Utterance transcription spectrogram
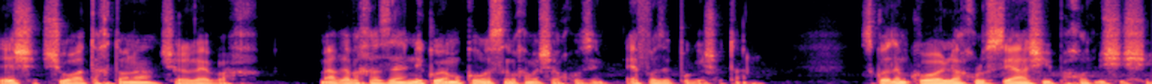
יש שורה תחתונה של רווח. מהרווח הזה, ניכוי המקור 25 אחוזים. איפה זה פוגש אותנו? אז קודם כל, האוכלוסייה שהיא פחות מ-60.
